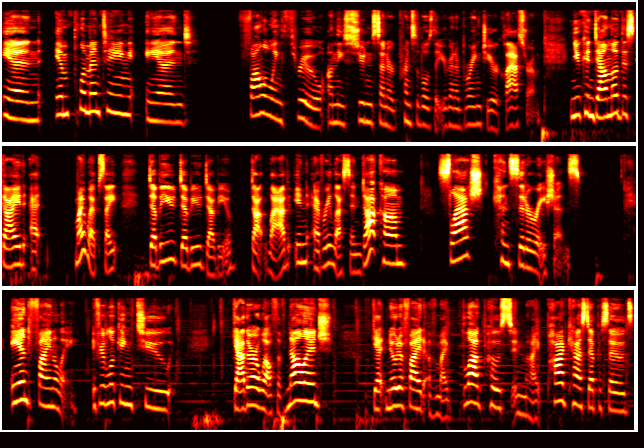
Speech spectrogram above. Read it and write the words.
in implementing and following through on these student centered principles that you're going to bring to your classroom. And you can download this guide at my website, www.labineverylesson.com slash considerations. And finally, if you're looking to gather a wealth of knowledge, get notified of my blog posts and my podcast episodes,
